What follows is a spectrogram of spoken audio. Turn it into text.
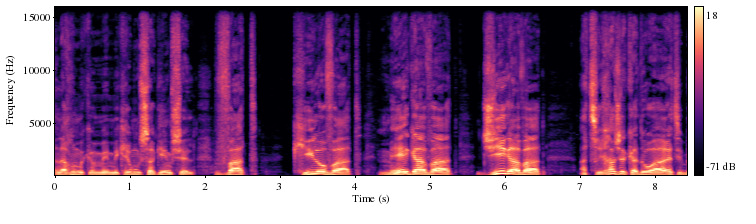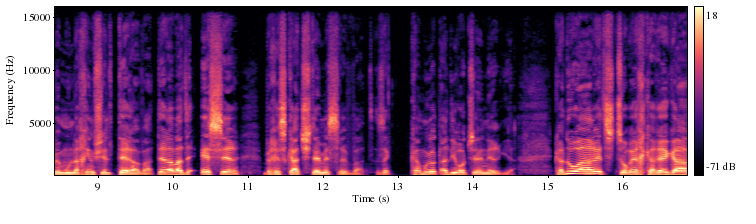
אנחנו מכירים מושגים של ואט, קילוואט, מגה-ואט, ג'יגה-ואט. הצריכה של כדור הארץ היא במונחים של טרה-ואט. טרה-ואט זה 10 בחזקת 12 ואט. זה כמויות אדירות של אנרגיה. כדור הארץ צורך כרגע,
